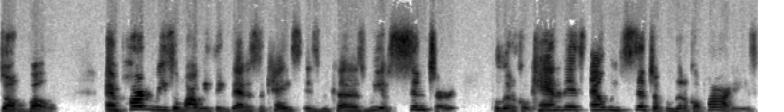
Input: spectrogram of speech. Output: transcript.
don't vote. And part of the reason why we think that is the case is because we have centered political candidates and we've centered political parties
